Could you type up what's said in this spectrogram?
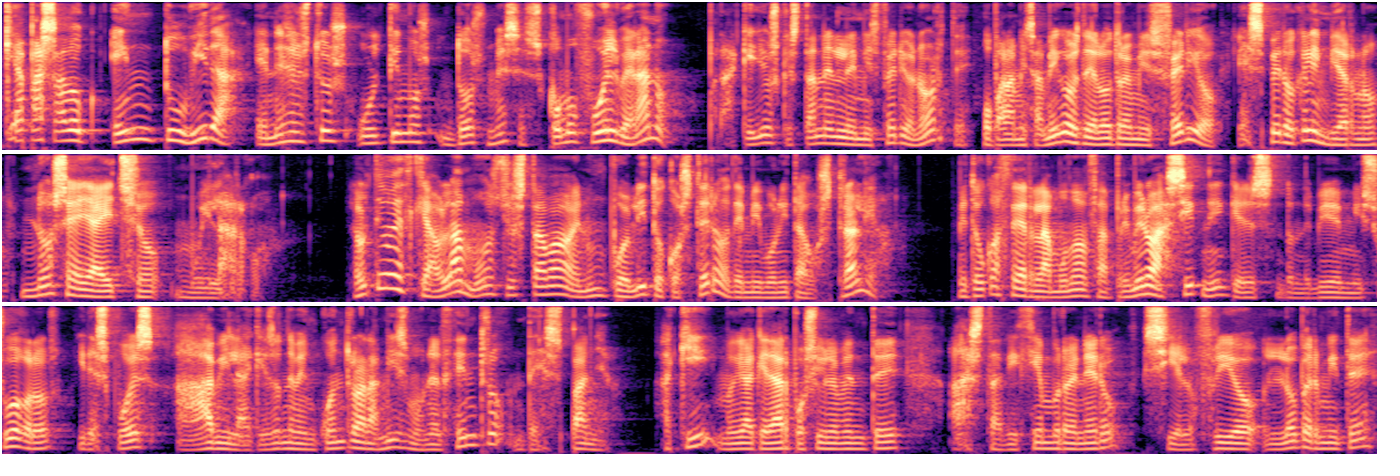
¿Qué ha pasado en tu vida en estos últimos dos meses? ¿Cómo fue el verano? Para aquellos que están en el hemisferio norte o para mis amigos del otro hemisferio, espero que el invierno no se haya hecho muy largo. La última vez que hablamos yo estaba en un pueblito costero de mi bonita Australia. Me tocó hacer la mudanza primero a Sydney, que es donde viven mis suegros, y después a Ávila, que es donde me encuentro ahora mismo, en el centro de España. Aquí me voy a quedar posiblemente hasta diciembre o enero, si el frío lo permite,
